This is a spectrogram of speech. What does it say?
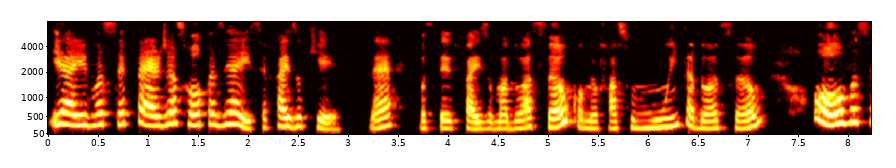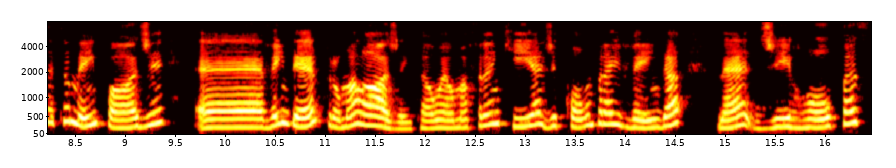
e aí você perde as roupas, e aí, você faz o quê? Né? Você faz uma doação, como eu faço muita doação, ou você também pode é, vender para uma loja. Então, é uma franquia de compra e venda né, de roupas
